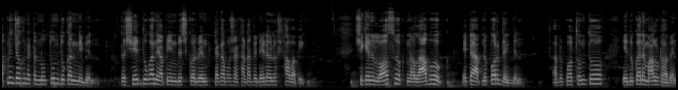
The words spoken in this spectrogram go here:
আপনি যখন একটা নতুন দোকান নেবেন, তো সেই দোকানে আপনি ইনভেস্ট করবেন টাকা পয়সা খাটাবেন, এটা হলো স্বাভাবিক। সেখানে লস হোক না লাভ হোক, এটা আপনি পরে দেখবেন। আপনি প্রথম তো এই দোকানে মাল উঠাবেন।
